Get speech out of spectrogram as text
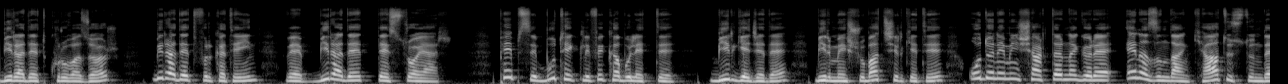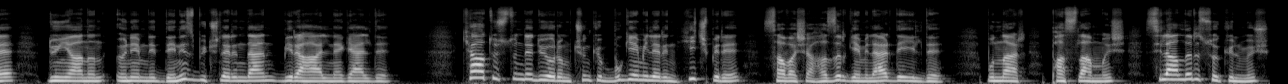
1 adet kruvazör, 1 adet fırkateyn ve 1 adet destroyer. Pepsi bu teklifi kabul etti. Bir gecede bir meşrubat şirketi o dönemin şartlarına göre en azından kağıt üstünde dünyanın önemli deniz güçlerinden biri haline geldi. Kağıt üstünde diyorum çünkü bu gemilerin hiçbiri savaşa hazır gemiler değildi. Bunlar paslanmış, silahları sökülmüş,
